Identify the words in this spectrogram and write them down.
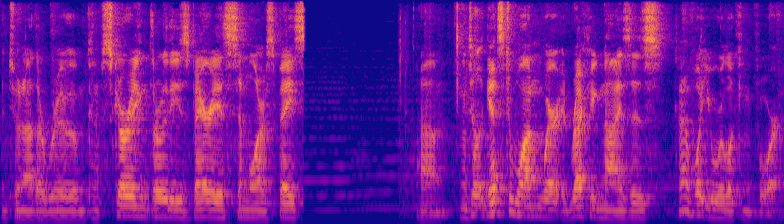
into another room, kind of scurrying through these various similar spaces um, until it gets to one where it recognizes kind of what you were looking for.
